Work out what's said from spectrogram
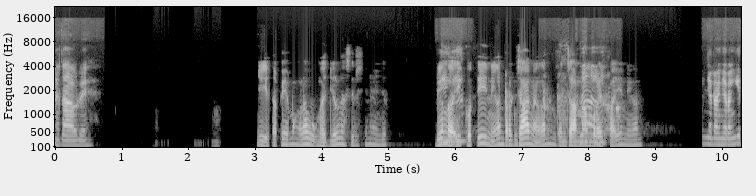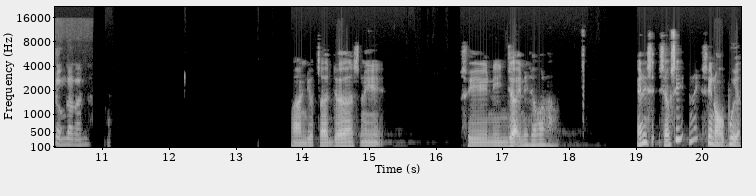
Nggak tahu deh. Iya, tapi emang Lau nggak jelas di sini anjir. Dia Iya nggak kan? ikut ini kan rencana kan, rencana Nah. mereka ini kan. Nyerang-nyerang gitu enggak kan? Lanjut saja nih si ninja ini siapa lah? Eh, ini si- siapa sih? Ini Shinobu ya?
